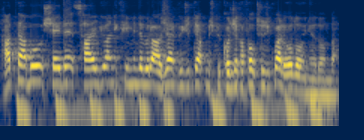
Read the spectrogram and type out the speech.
Hatta bu şeyde sahil güvenlik filminde böyle acayip vücut yapmış bir koca kafalı çocuk var ya o da oynuyordu onda.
